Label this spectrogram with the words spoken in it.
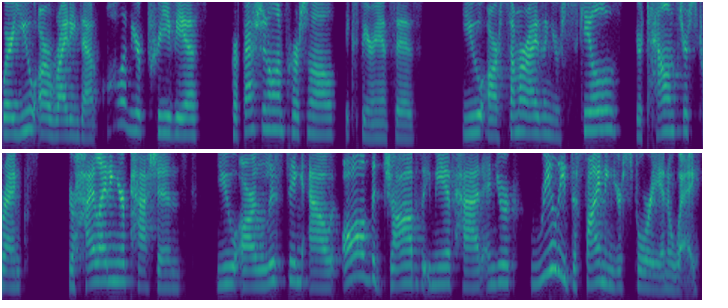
where you are writing down all of your previous professional and personal experiences. You are summarizing your skills, your talents, your strengths. You're highlighting your passions. You are listing out all the jobs that you may have had, and you're really defining your story in a way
